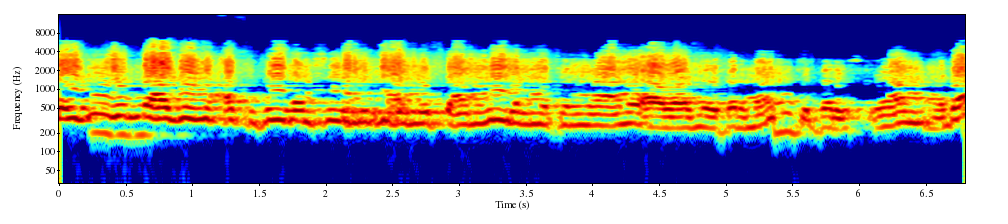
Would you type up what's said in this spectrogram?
سيدي ابن عزيز حفظي بنشير ابن عزيز التعمير رحمة الله عليه آواز فرمان کہ فرشتیان ادا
